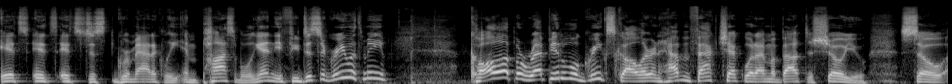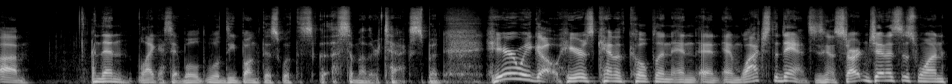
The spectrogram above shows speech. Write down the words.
it's it's it's just grammatically impossible. Again, if you disagree with me, call up a reputable Greek scholar and have him fact check what I'm about to show you. So. Um, and then, like I said, we'll we'll debunk this with uh, some other texts. But here we go. Here's Kenneth Copeland, and and and watch the dance. He's going to start in Genesis one,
